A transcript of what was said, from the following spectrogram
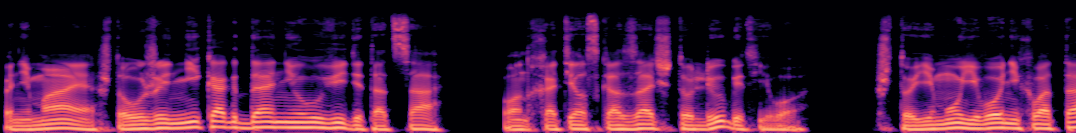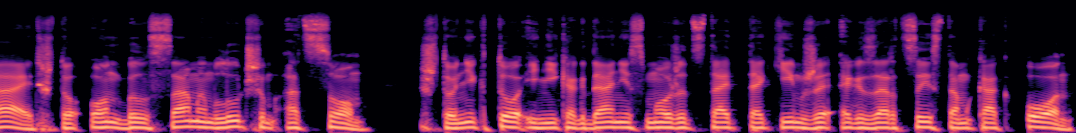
понимая, что уже никогда не увидит отца. Он хотел сказать, что любит его, что ему его не хватает, что он был самым лучшим отцом, что никто и никогда не сможет стать таким же экзорцистом, как он.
